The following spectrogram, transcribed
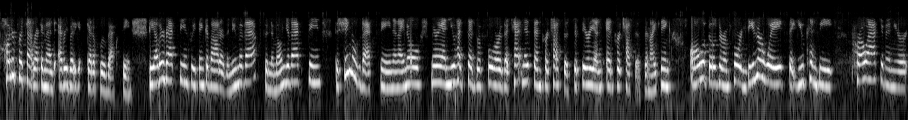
100% recommend everybody get a flu vaccine. The other vaccines we think about are the Pneumovax, the pneumonia vaccine, the shingles vaccine, and I know, Marianne, you had said before the tetanus and pertussis, diphtheria and, and pertussis, and I think all of those are important. These are ways that you can be proactive in your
